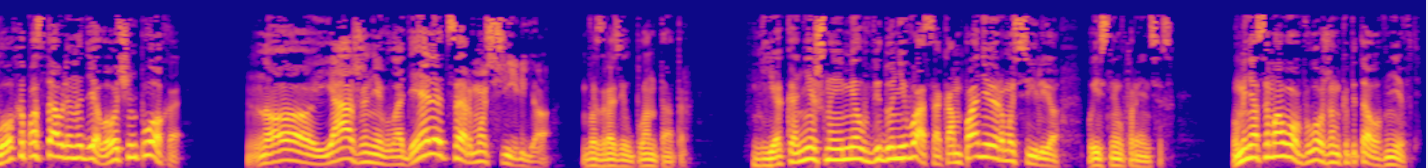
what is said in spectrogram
Плохо поставлено дело, очень плохо». «Но я же не владелец Эрмусильо», — возразил плантатор. «Я, конечно, имел в виду не вас, а компанию Эрмусильо», — пояснил Фрэнсис. «У меня самого вложен капитал в нефть.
